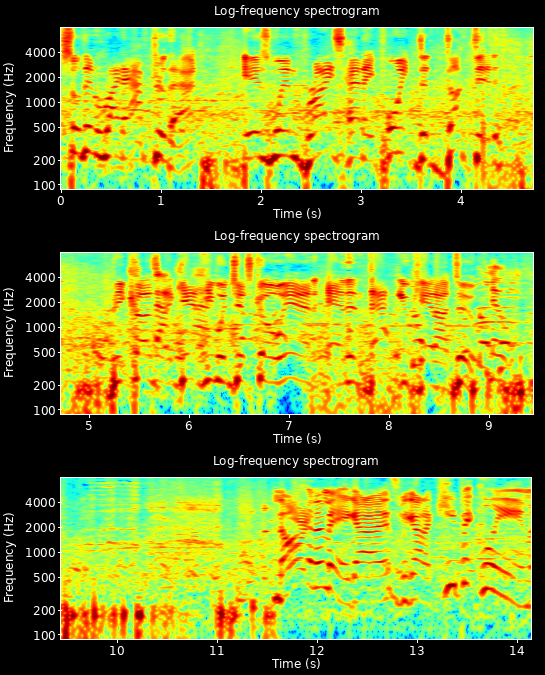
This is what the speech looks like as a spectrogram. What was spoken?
So then right after that is when Bryce had a point deducted because again he would just go in, and then that you cannot do. Nope. Not gonna make, guys. We gotta keep it clean.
